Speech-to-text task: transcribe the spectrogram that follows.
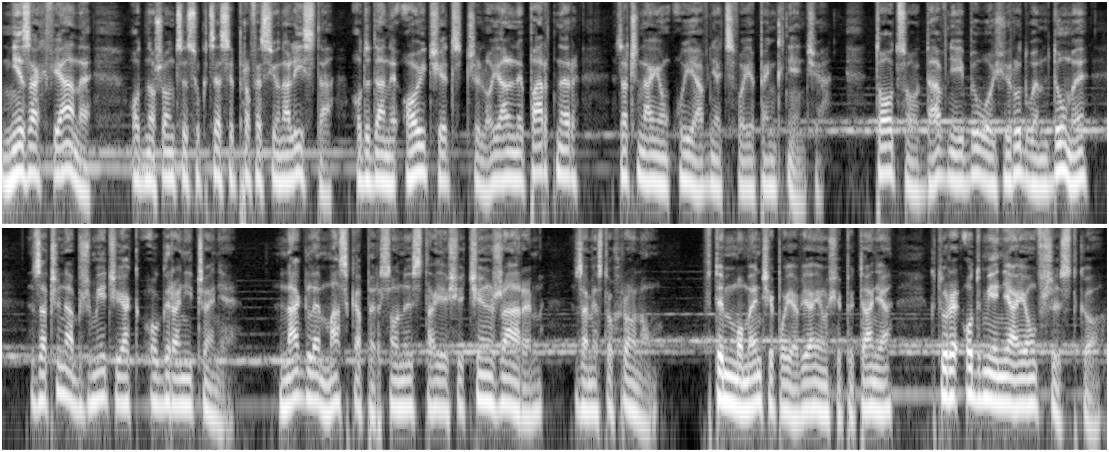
niezachwiane, odnoszący sukcesy profesjonalista, oddany ojciec czy lojalny partner, zaczynają ujawniać swoje pęknięcia. To, co dawniej było źródłem dumy, zaczyna brzmieć jak ograniczenie. Nagle maska persony staje się ciężarem zamiast ochroną. W tym momencie pojawiają się pytania, które odmieniają wszystko.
